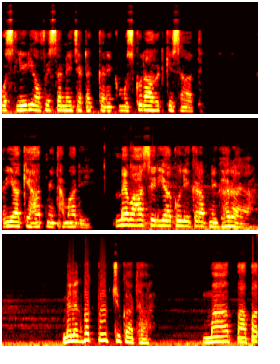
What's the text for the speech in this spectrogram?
उस लेडी ऑफिसर ने झटक कर एक मुस्कुराहट के साथ रिया के हाथ में थमा दी। मैं वहाँ से रिया को लेकर अपने घर आया। मैं लगभग टूट चुका था। माँ, पापा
